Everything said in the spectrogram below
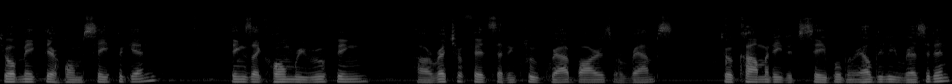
to help make their homes safe again. Things like home re-roofing, uh, retrofits that include grab bars or ramps to accommodate a disabled or elderly resident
